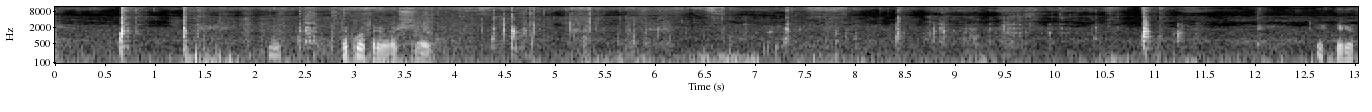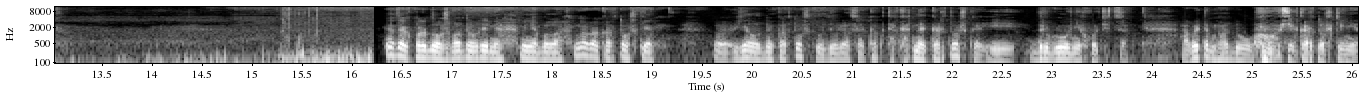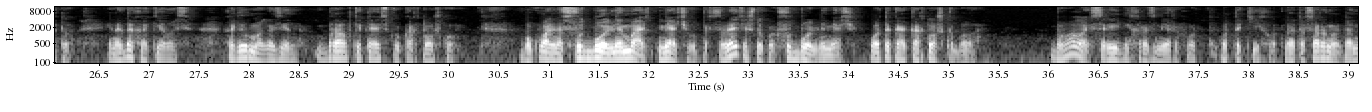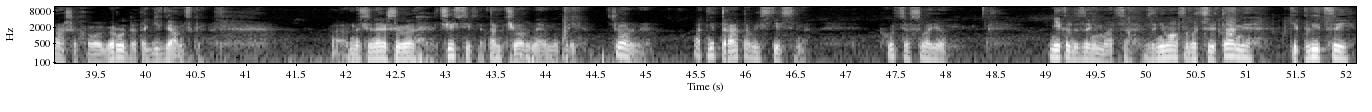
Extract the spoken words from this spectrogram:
Вот такой превращаю. И вперед. И так продолжим. Одно время у меня было много картошки. Э, ел одну картошку, удивлялся, как так одна картошка и другого не хочется. А в этом году вообще картошки нету. Иногда хотелось. Ходил в магазин, брал китайскую картошку. Буквально с футбольный мяч. Вы представляете, что такое футбольный мяч? Вот такая картошка была. Бывало средних размеров, вот, вот таких вот. Но это все равно для наших огорода это гигантское. А начинаешь его чистить, а там черное внутри. Черное. От нитратов, естественно. Хоть все свое некогда заниматься. Занимался бы цветами, теплицей,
